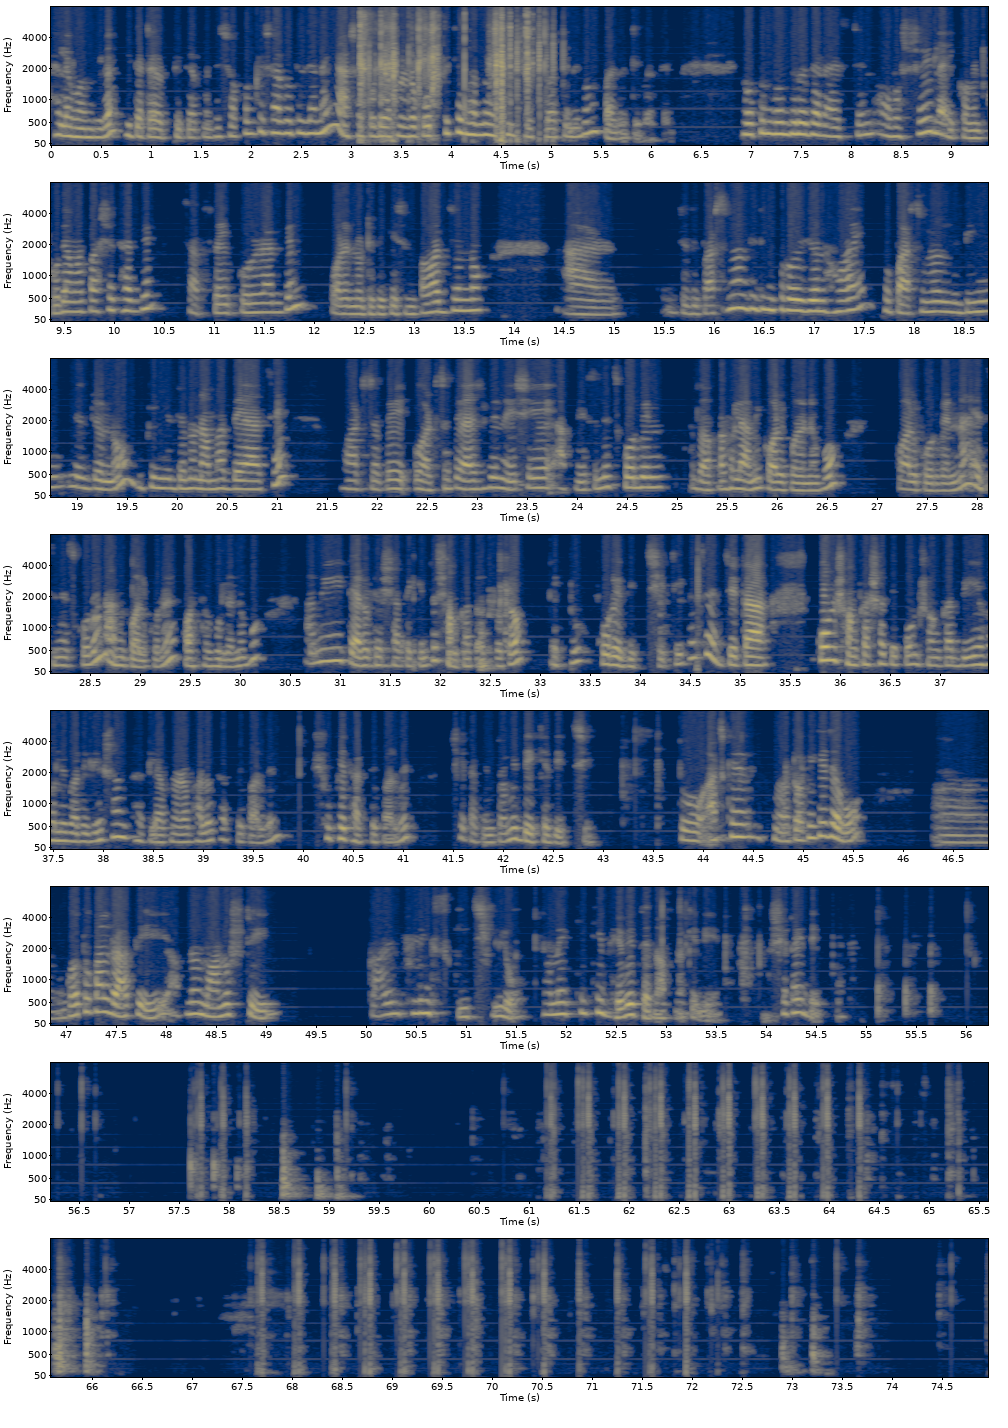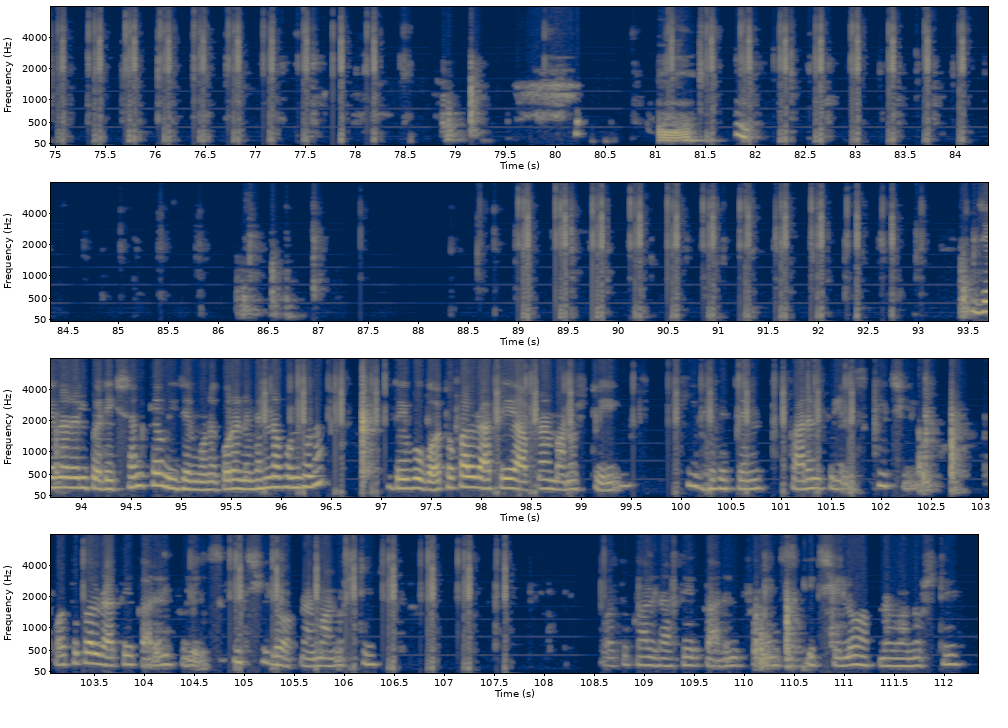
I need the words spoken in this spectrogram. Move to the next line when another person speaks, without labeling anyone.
Hello বন্ধুরা গীতাটা থেকে আপনাদের সকলকে স্বাগত জানাই। আশা করি আপনারা প্রত্যেকে ভালো আছেন, সুস্থ আছেন এবং পজিটিভ আছেন। নতুন বন্ধুরা যারা আসছেন অবশ্যই লাইক কমেন্ট করে আমার পাশে থাকবেন সাবস্ক্রাইব করে রাখবেন, পরের নোটিফিকেশন পাওয়ার জন্য। আর যদি পার্সোনাল রিডিং প্রয়োজন হয়, তো পার্সোনাল রিডিং এর জন্য বুকিং এর জন্য নাম্বার দেয়া আছে। হোয়াটসঅ্যাপে হোয়াটসঅ্যাপে আসবেন, এসে আপনি এস করবেন, দরকার হলে আমি কল করে নেব। কল করবেন না এসএমএস করুন, আমি কল করে কথা বলে নেব। আমি ট্যারোটের সাথে কিন্তু সংখ্যা তত্ত্বটাও একটু করে দিচ্ছি, ঠিক আছে? যেটা কোন সংখ্যার সাথে কোন সংখ্যা বিয়ে হলে বা রিলেশন থাকলে আপনারা ভালো থাকতে পারবেন, সুখে থাকতে পারবেন, সেটা কিন্তু আমি দেখে দিচ্ছি। তো আজকে টপিকে যাব গতকাল রাতে আপনার মানুষটি কারেন্ট ফিলিংস কি ছিল? মানে কি কি ভেবেছেন আপনাকে নিয়ে? সেটাই দেখব। জেনারেল প্রেডিকশন কেউ নিজের মনে করে নেবেন না, বন্ধুরা। দেব, গতকাল রাতে আপনার মানুষটি কি ভেবেছেন? কারেন্ট ফিলিংস কি ছিল? গতকাল রাতের কারেন্ট ফিলিংস কি ছিল আপনার মানুষটির? গতকাল রাতের কারেন্ট ফিলিংস কি ছিল আপনার মানুষটির?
